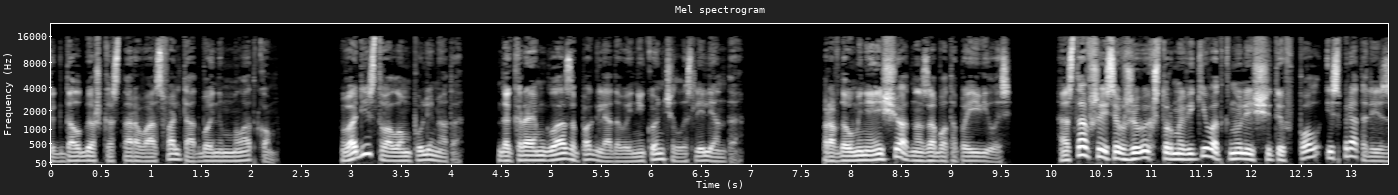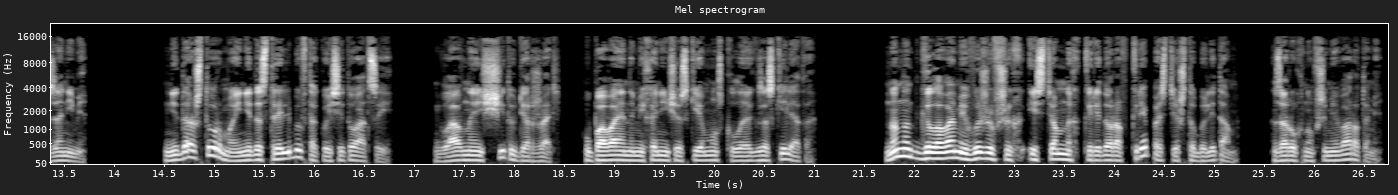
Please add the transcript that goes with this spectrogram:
как долбежка старого асфальта отбойным молотком. Води стволом пулемета, да краем глаза поглядывай, не кончилась ли лента. Правда, у меня еще одна забота появилась. Оставшиеся в живых штурмовики воткнули щиты в пол и спрятались за ними. Не до штурма и не до стрельбы в такой ситуации. Главное — щит удержать, уповая на механические мускулы экзоскелета. Но над головами выживших из темных коридоров крепости, что были там, за рухнувшими воротами,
